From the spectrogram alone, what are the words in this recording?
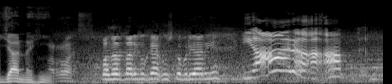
या नहीं। पंद्रह तारीख को क्या खुशखबरी आ रही है? यार आप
